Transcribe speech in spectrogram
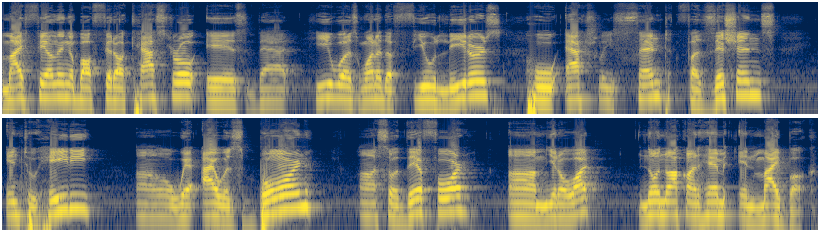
my feeling about Fidel Castro is that he was one of the few leaders who actually sent physicians into Haiti, uh, where I was born. Uh, so, therefore, um, you know what? no knock on him in my book.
